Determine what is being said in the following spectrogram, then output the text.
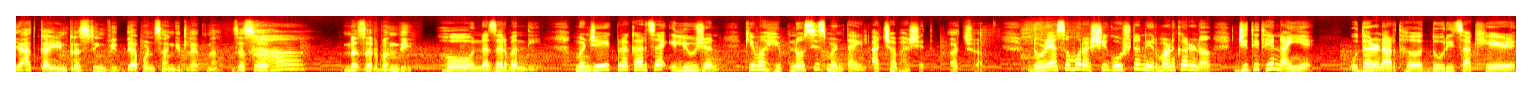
यात काही इंटरेस्टिंग विद्या पण सांगितल्यात ना? जसं हा. नजरबंदी. हो नजरबंदी. म्हणजे एक प्रकारचा इल्युजन किंवा हिप्नोसिस म्हणता येईल आजच्या भाषेत. अच्छा. डोळ्यासमोर अशी गोष्ट निर्माण करणं जी तिथे नाहीये उदाहरणार्थ दोरीचा खेळ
